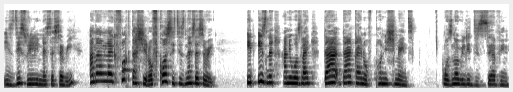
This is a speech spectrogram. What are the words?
is this really necessary? And I'm like, fuck that shit. Of course it is necessary. It is ne- and it was like that that kind of punishment was not really deserving.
